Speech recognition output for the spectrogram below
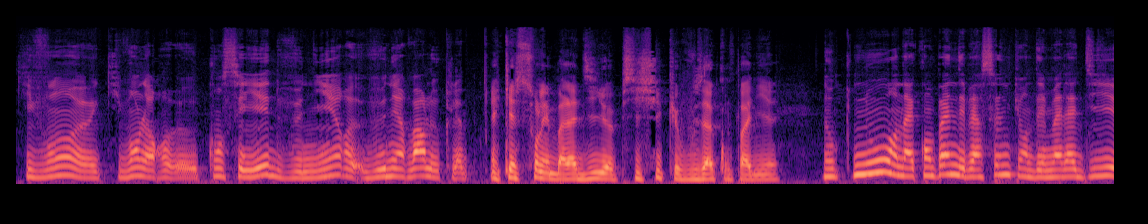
qui vont, qui vont leur conseiller de venir, venir voir le club. Et quelles sont les maladies psychiques que vous accompagnez? Donc nous, on accompagne des personnes qui ont des maladies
